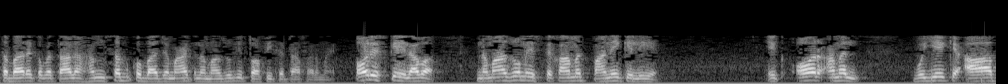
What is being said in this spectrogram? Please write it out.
تبارک و تعالی ہم سب کو باجماعت نمازوں کی توفیق عطا فرمائے۔ اور اس کے علاوہ نمازوں میں استقامت پانے کے لیے۔ ایک اور عمل وہ یہ کہ آپ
